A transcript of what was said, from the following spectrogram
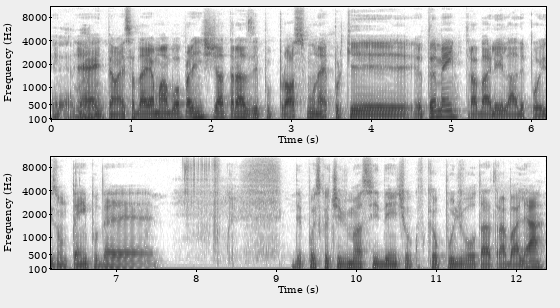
É, É, então essa daí é uma boa pra gente já trazer pro próximo, né? Porque eu também trabalhei lá depois um tempo, né? Depois que eu tive meu acidente, eu- que eu pude voltar a trabalhar,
